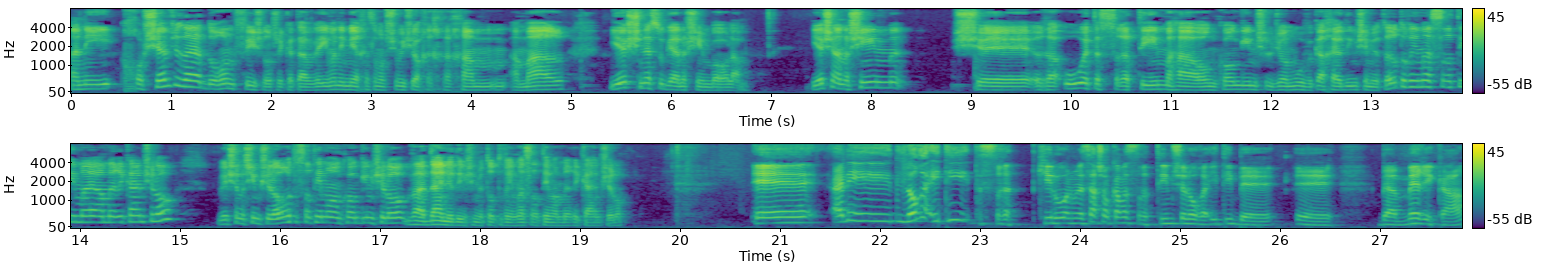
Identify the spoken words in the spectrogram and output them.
אני חושב שזה היה דורון פישלר שכתב ואם אני מייחס למשהו שמישהו אחר חכם אמר יש שני סוגי אנשים בעולם. יש אנשים שראו את הסרטים ההונג קונגים של ג'ון וו וככה יודעים שהם יותר טובים מהסרטים האמריקאים שלו ויש אנשים שלא ראו את הסרטים ההונג קונגים שלו ועדיין יודעים שהם יותר טובים מהסרטים האמריקאים שלו. אה, אני לא ראיתי את הסרט, כאילו אני מנסה עכשיו כמה סרטים שלו ראיתי ב, אה, באמריקה.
